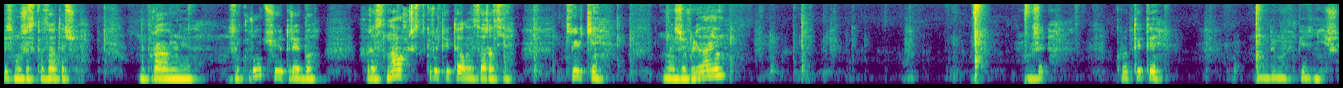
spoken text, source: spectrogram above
Хтось може сказати, що неправильно закручую, треба хрест-нахрест крутити, але зараз я тільки наживляю. Вже крутити будемо пізніше.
